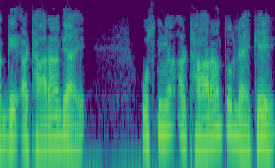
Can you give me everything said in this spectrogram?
ਅੱਗੇ 18 ਅਧਿਆਏ, ਉਸ ਦੀਆਂ 18 ਤੋਂ ਲੈ ਕੇ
